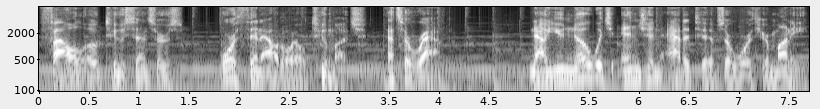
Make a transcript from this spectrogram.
foul O2 sensors, or thin out oil too much. That's a wrap. Now you know which engine additives are worth your money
